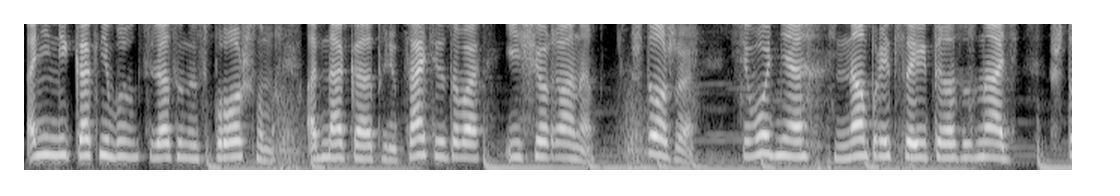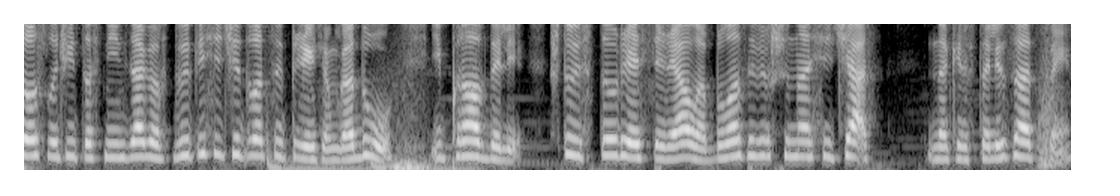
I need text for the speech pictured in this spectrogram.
они никак не будут связаны с прошлым, однако отрицать этого еще рано. Что же, Сегодня нам предстоит разузнать, что случится с ниндзяго в 2023 году. И правда ли, что история сериала была завершена сейчас, на кристаллизации.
